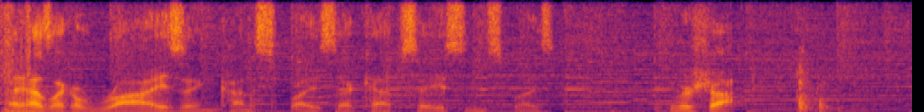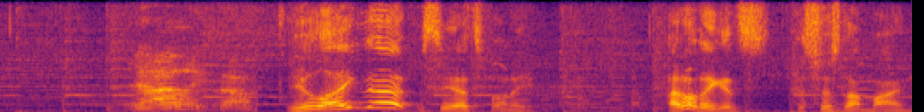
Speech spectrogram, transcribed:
It has like a rising kind of spice, that capsaicin spice. Give it a shot. Yeah, I like that. You like that? See, that's funny. I don't think it's, it's just not mine.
